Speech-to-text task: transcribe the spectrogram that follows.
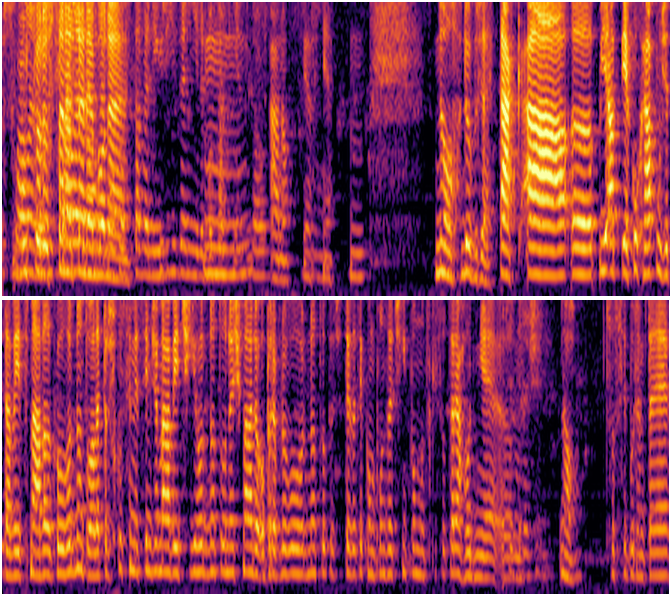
Schváleno, buď to dostanete nebo ne. zastavený řízení, nebo tak něco. Ano, jasně. Hmm. No, dobře. Tak a uh, já jako chápu, že ta věc má velkou hodnotu, ale trošku si myslím, že má větší hodnotu, než má do opravdovou hodnotu, protože tyhle ty kompenzační pomůcky jsou teda hodně... Um, Předražený. no, co si budem, to je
